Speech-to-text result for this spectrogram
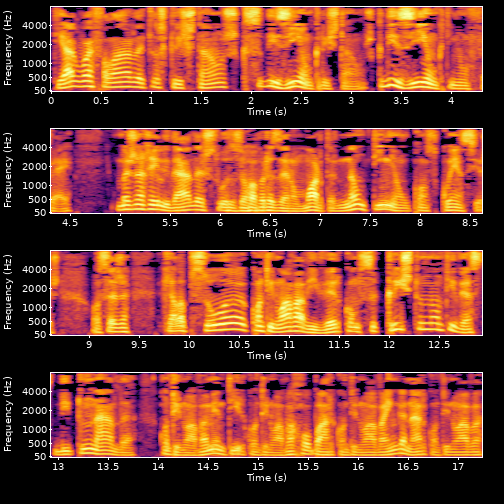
Tiago vai falar daqueles cristãos que se diziam cristãos, que diziam que tinham fé, mas na realidade as suas obras eram mortas, não tinham consequências. Ou seja, aquela pessoa continuava a viver como se Cristo não tivesse dito nada. Continuava a mentir, continuava a roubar, continuava a enganar, continuava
